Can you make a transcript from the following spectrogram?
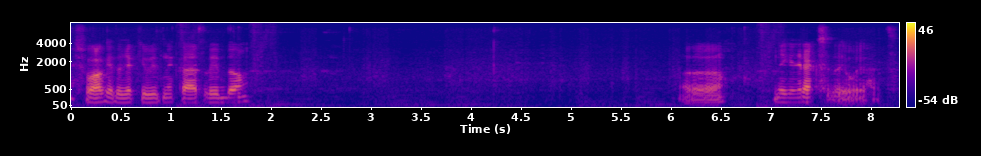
És valakit ugye kivitni Kártliddal. még egy Rex ide jól jöhet.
